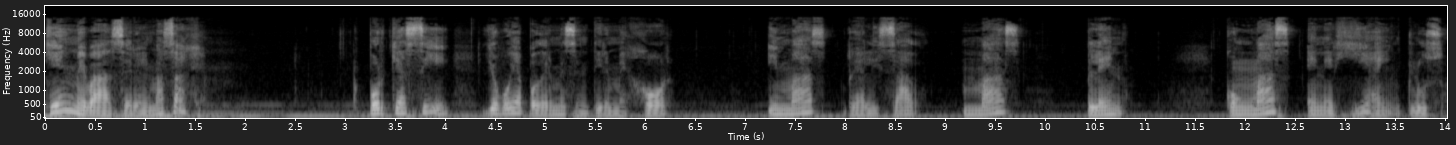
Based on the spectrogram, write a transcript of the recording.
quién me va a hacer el masaje. Porque así yo voy a poderme sentir mejor y más realizado, más pleno, con más energía incluso.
